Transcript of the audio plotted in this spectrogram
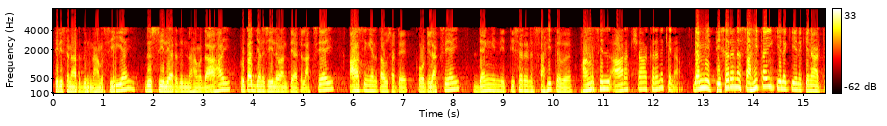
තිරිසනාට දුන්නාම 100යි, දුස්සීලයට දුන්නාම 1000යි, පෘතජන ශීලවන්තයාට ලක්ෂයයි, ආසින් යන තවුසට කෝටි ලක්ෂයයි. දැන් ඉන්නේ තිසරණ සහිතව පන්සිල් ආරක්ෂා කරන කෙනා. දැන් මේ තිසරණ සහිතයි කියලා කියන කෙනාට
